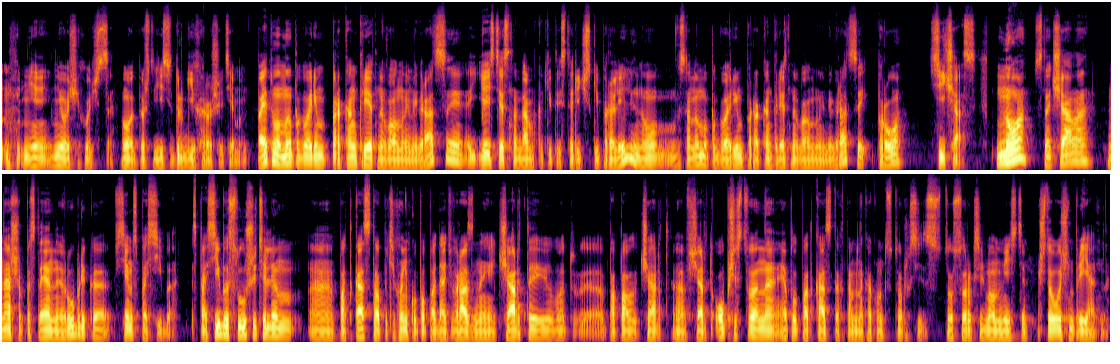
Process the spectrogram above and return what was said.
не, не очень хочется. Вот, потому что есть и другие хорошие темы. Поэтому мы поговорим про конкретную волну иммиграции. Я, естественно, дам какие-то исторические параллели, но в основном мы поговорим про конкретную волну иммиграции, про сейчас. Но сначала наша постоянная рубрика «Всем спасибо». Спасибо слушателям. Э, подкаст стал потихоньку попадать в разные чарты. Вот э, попал чарт, э, в чарт общества на Apple подкастах, там на каком-то 147 месте, что очень приятно.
